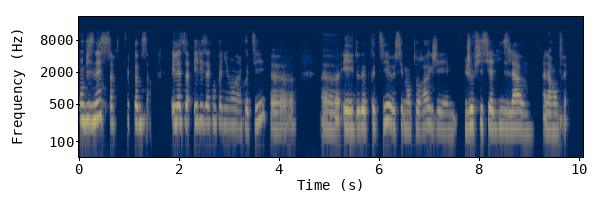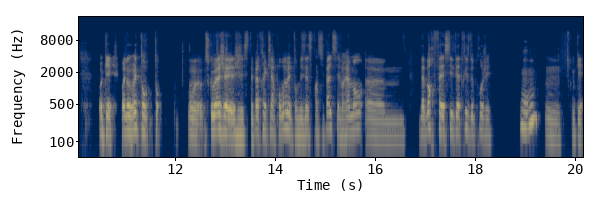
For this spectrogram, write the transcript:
mon business s'articule comme ça. Et, et les accompagnements d'un côté, euh, euh, et de l'autre côté, euh, ces mentorats que j'officialise là à la rentrée. Ok, ouais, donc en fait, ton, ce que là, c'était pas très clair pour moi, mais ton business principal, c'est vraiment d'abord facilitatrice de projet. Mmh. Mmh, ok,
